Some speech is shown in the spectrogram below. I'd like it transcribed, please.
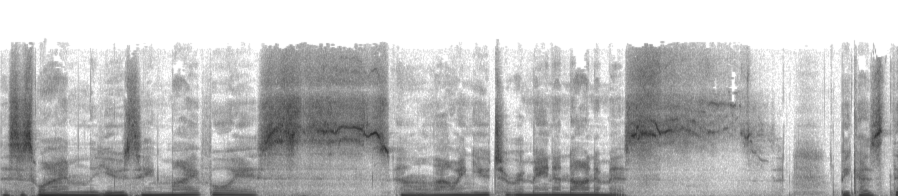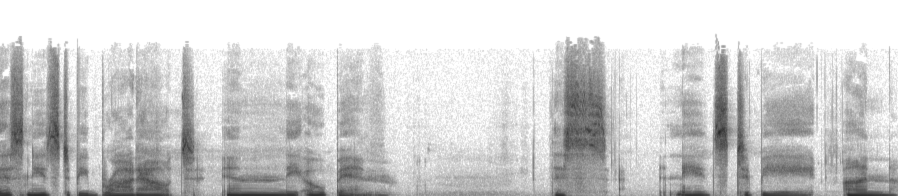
This is why I'm using my voice and allowing you to remain anonymous because this needs to be brought out in the open. This needs to be un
